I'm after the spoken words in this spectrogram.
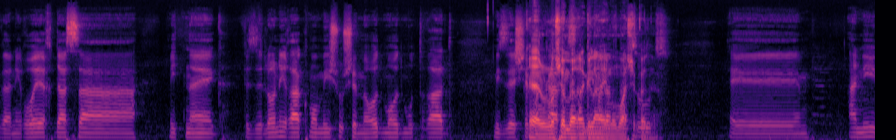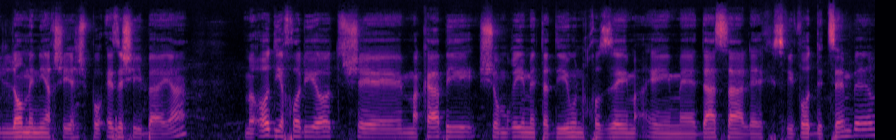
ואני רואה איך דסה מתנהג, וזה לא נראה כמו מישהו שמאוד מאוד מוטרד מזה שמכבי כן, הוא לא שומר רגליים או משהו כזה. אה, אני לא מניח שיש פה איזושהי בעיה. מאוד יכול להיות שמכבי שומרים את הדיון חוזה עם, עם אה, דסה לסביבות דצמבר,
